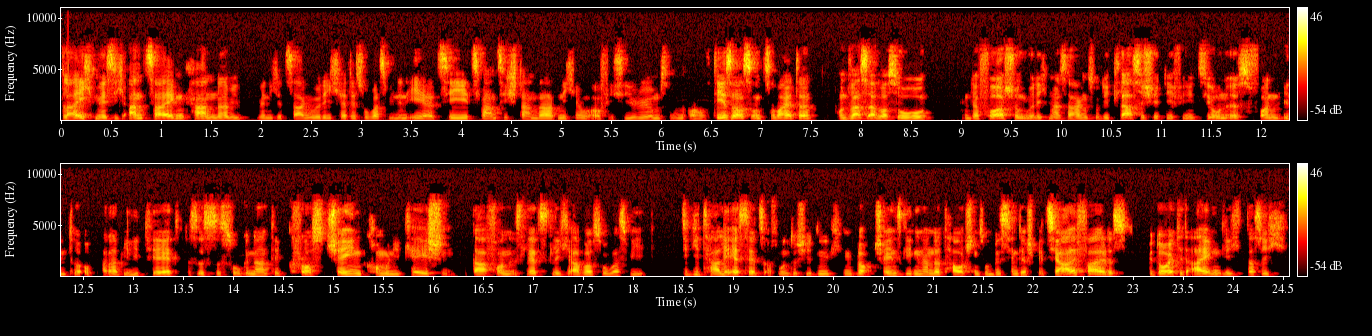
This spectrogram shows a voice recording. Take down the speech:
gleichmäßig anzeigen kann. Ne? Wie wenn ich jetzt sagen würde, ich hätte sowas wie einen ERC 20 Standard, nicht nur auf Ethereum, sondern auch auf Tezos und so weiter. Und was aber so in der Forschung würde ich mal sagen, so die klassische Definition ist von Interoperabilität, das ist das sogenannte Cross-Chain Communication. Davon ist letztlich aber sowas wie digitale Assets auf unterschiedlichen Blockchains gegeneinander tauschen, so ein bisschen der Spezialfall. Das bedeutet eigentlich, dass ich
